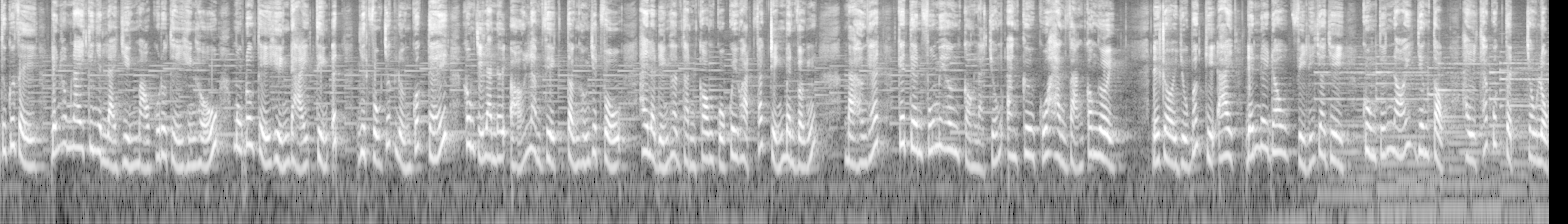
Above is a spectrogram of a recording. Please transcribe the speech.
thưa quý vị, đến hôm nay khi nhìn lại diện mạo của đô thị hiện hữu, một đô thị hiện đại, tiện ích, dịch vụ chất lượng quốc tế, không chỉ là nơi ở làm việc, tận hưởng dịch vụ hay là điển hình thành công của quy hoạch phát triển bền vững, mà hơn hết, cái tên Phú Mỹ Hưng còn là chốn an cư của hàng vạn con người. Để rồi dù bất kỳ ai đến nơi đâu vì lý do gì, cùng tiếng nói dân tộc hay khác quốc tịch châu lục,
